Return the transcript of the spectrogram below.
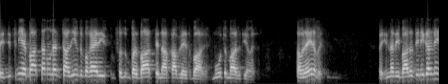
تے جتنی عبادت انہوں نے تعظیم تو بغیر ہی برباد تے ناقابل اعتبار ہے۔ منہ تے مار دیتی ہے سمجھ آئی نا بھائی؟ انہوں نے عبادت ہی نہیں کرنی۔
